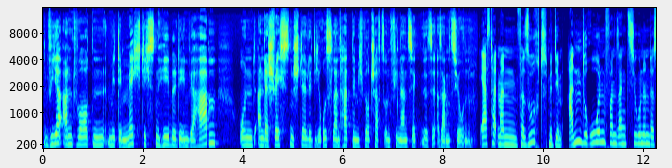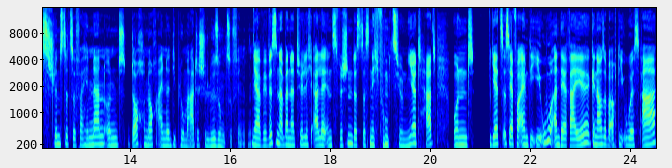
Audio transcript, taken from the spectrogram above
wir antworten mit dem mächtigsten Hebel, den wir haben und an der schwächsten Stelle, die Russland hat, nämlich Wirtschafts- und Finanzsanktionen. Erst hat man versucht, mit dem Androhen von Sanktionen das Schlimmste zu verhindern und doch noch eine diplomatische Lösung zu finden. Ja, wir wissen aber natürlich alle inzwischen, dass das nicht funktioniert hat. Und jetzt ist ja vor allem die EU an der Reihe, genauso aber auch die USA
